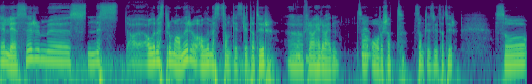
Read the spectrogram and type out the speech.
Jeg leser med s- nest, aller mest romaner og aller mest samtidslitteratur uh, okay. fra hele verden. Så Ja. oversatt samtidslitteratur. Så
